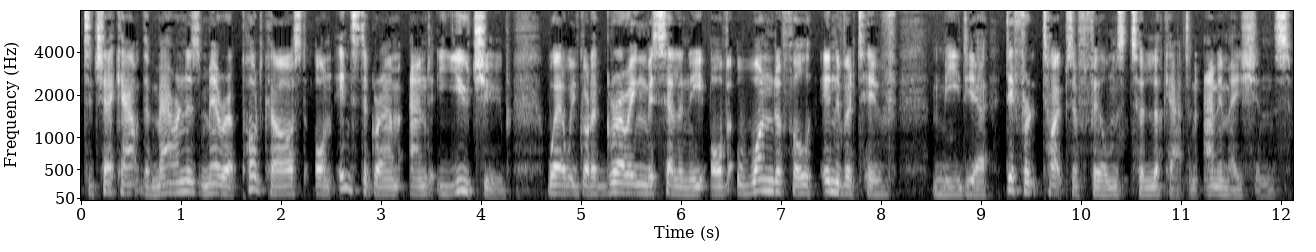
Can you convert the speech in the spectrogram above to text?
to check out the Mariner's Mirror podcast on Instagram and YouTube, where we've got a growing miscellany of wonderful, innovative media, different types of films to look at, and animations.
